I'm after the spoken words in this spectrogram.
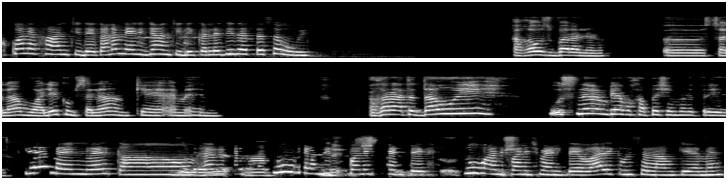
ښکلی خان چې دی کنه مېری جان چې لیکل دي درته څه وي هغه اوس بره لړ سلام وعلیکم سلام کې ام ان هغه راته دا وی اوس نه بیا به خپه شي مړ پرې ده کیمن ویلکم تو باندې پنیشمنت دی وعلیکم سلام کیمن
